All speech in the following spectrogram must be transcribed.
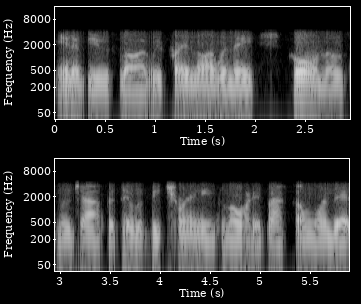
interviews, Lord. We pray, Lord, when they go on those new jobs, that they would be trained, Lord, by someone that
